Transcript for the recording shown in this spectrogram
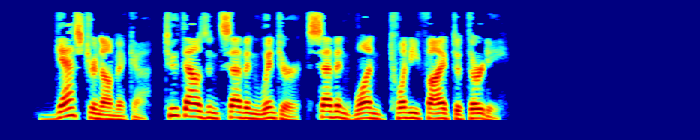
Gastronomica. 2007 Winter, 7 1, 25-30.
